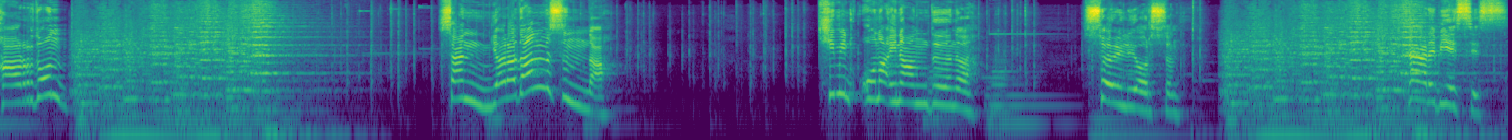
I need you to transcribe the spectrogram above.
Pardon. Sen yaradan mısın da? Kimin ona inandığını söylüyorsun. Terbiyesiz.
